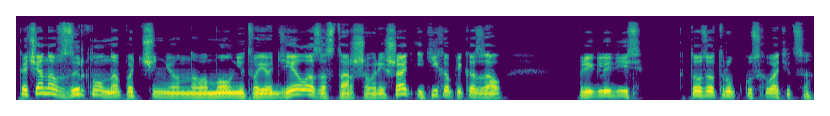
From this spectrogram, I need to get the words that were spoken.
Качанов зыркнул на подчиненного, мол, не твое дело, за старшего решать, и тихо приказал. Приглядись, кто за трубку схватится.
